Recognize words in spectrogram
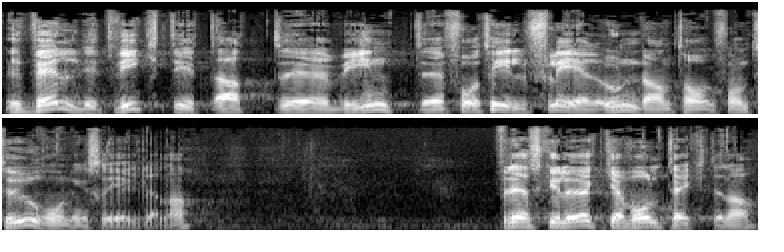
det är väldigt viktigt att eh, vi inte får till fler undantag från turordningsreglerna. För det skulle öka våldtäkterna.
